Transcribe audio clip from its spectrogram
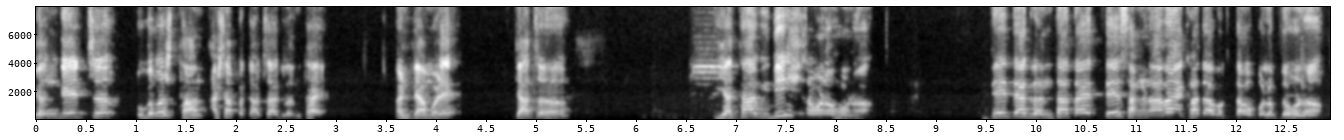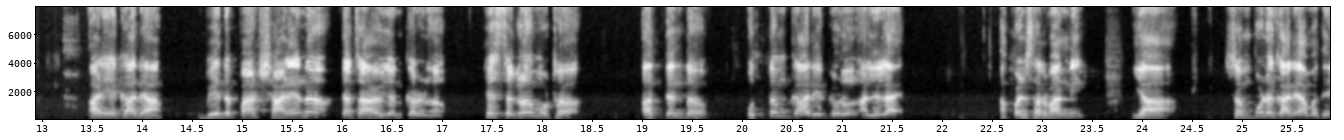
गंगेचं उगमस्थान अशा प्रकारचा ग्रंथ आहे. आणि त्यामुळे त्याचं यथाविधी श्रवण होणं जे त्या ग्रंथात आहे ते सांगणारा एखादा वक्ता उपलब्ध होणं आणि एखाद्या वेदपाठ शाळेनं त्याचं आयोजन करणं हे सगळं मोठं अत्यंत उत्तम कार्य घडून आलेलं आहे. आपण सर्वांनी या संपूर्ण कार्यामध्ये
